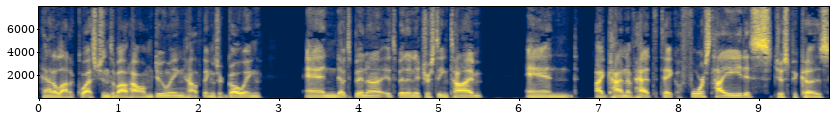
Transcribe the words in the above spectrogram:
had a lot of questions about how I'm doing, how things are going, and it's been a it's been an interesting time and I kind of had to take a forced hiatus just because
